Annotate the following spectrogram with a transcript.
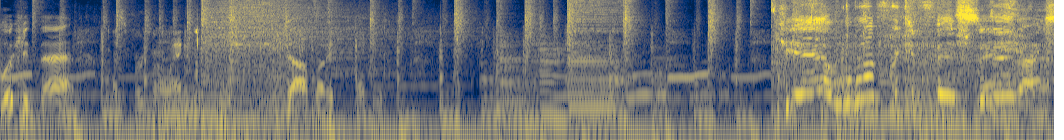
Look at that. That's the first one I landed. Good job, buddy. Yeah, look at that freaking fish, man. That's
